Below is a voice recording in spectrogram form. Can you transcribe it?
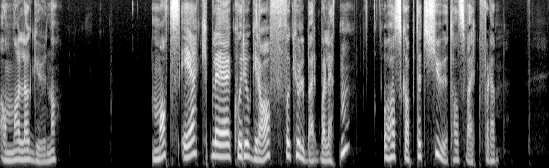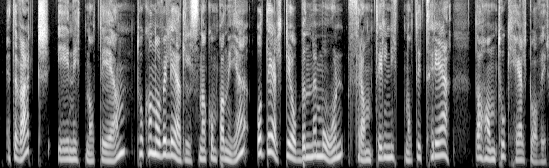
Anna Laguna. Mats Eek ble koreograf for Kullbergballetten og har skapt et tjuetalls verk for dem. Etter hvert, i 1981, tok han over ledelsen av kompaniet og delte jobben med moren fram til 1983, da han tok helt over.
